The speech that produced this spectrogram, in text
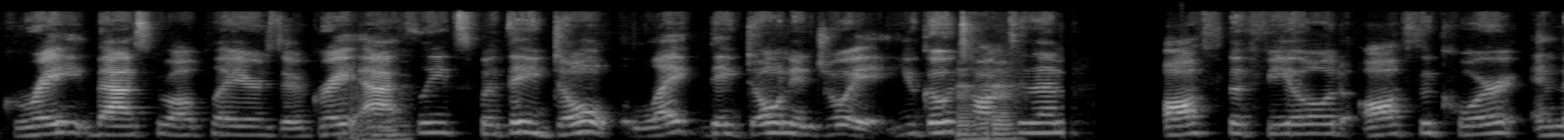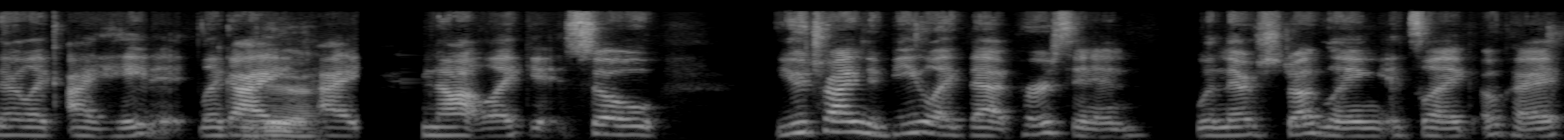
great basketball players they're great mm-hmm. athletes but they don't like they don't enjoy it you go talk mm-hmm. to them off the field off the court and they're like i hate it like i yeah. i not like it so you trying to be like that person when they're struggling it's like okay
